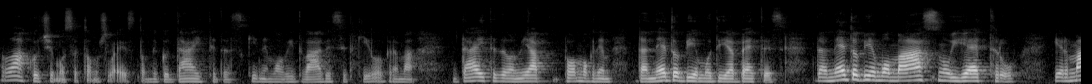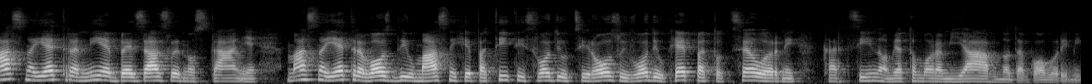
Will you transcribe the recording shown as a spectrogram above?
lako ćemo sa tom žlezdom, nego dajte da skinemo ovih 20 kg, dajte da vam ja pomognem da ne dobijemo diabetes, da ne dobijemo masnu jetru, jer masna jetra nije bezazledno stanje. Masna jetra vodi u masni hepatitis, vodi u cirozu i vodi u hepatocelorni karcinom. Ja to moram javno da govorim i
